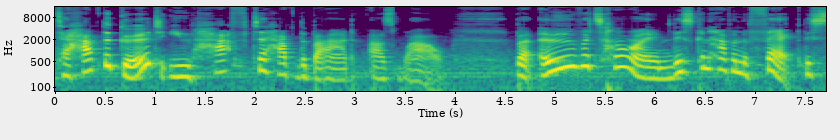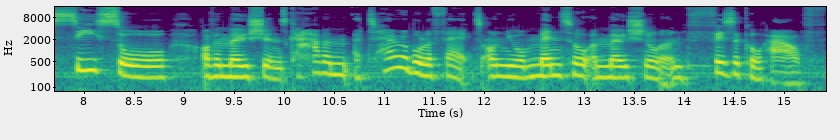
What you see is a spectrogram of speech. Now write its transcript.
to have the good, you have to have the bad as well. But over time, this can have an effect. This seesaw of emotions can have a, a terrible effect on your mental, emotional, and physical health,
